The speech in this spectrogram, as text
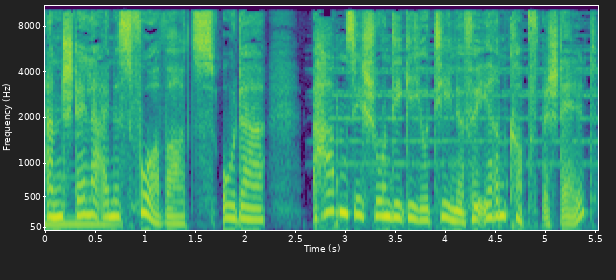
Anstelle eines Vorworts oder haben Sie schon die Guillotine für Ihren Kopf bestellt?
